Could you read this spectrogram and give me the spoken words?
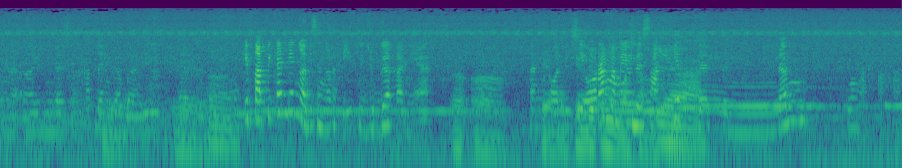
nggak lagi nggak sehat dan nggak baik Iya. Ah. mungkin tapi kan dia nggak bisa ngerti itu juga kan ya Heeh. kan Oke, kondisi orang namanya udah sakit Iya. dan dendam gue nggak paham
